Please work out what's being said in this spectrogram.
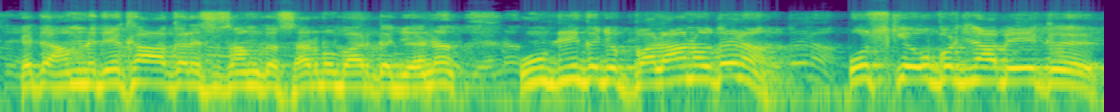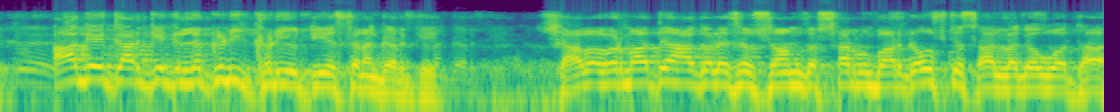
کہتے ہیں ہم نے دیکھا آکل السلام کا سر مبارک جو ہے نا، اونٹنی کا جو پالان ہوتا ہے نا، اس کے اوپر جناب ایک آگے کر کے ایک لکڑی کھڑی ہوتی ہے اس طرح کر کے۔ شابہ فرماتے ہیں آکل السلام کا سر مبارک اس کے ساتھ لگا ہوا تھا،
